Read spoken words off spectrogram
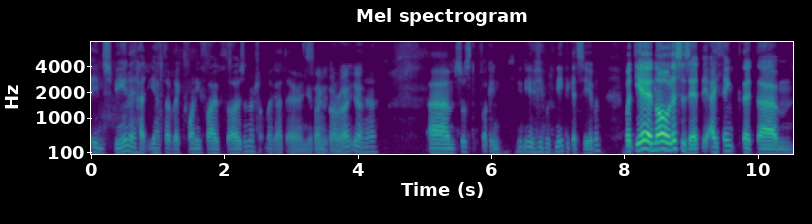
in Spain, had, you have to have like twenty five thousand or something like that there in your bank Sounds about account. right, yeah. Yeah. Um. So it's fucking you need you would need to get saving. But yeah, no, this is it. I think that um,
